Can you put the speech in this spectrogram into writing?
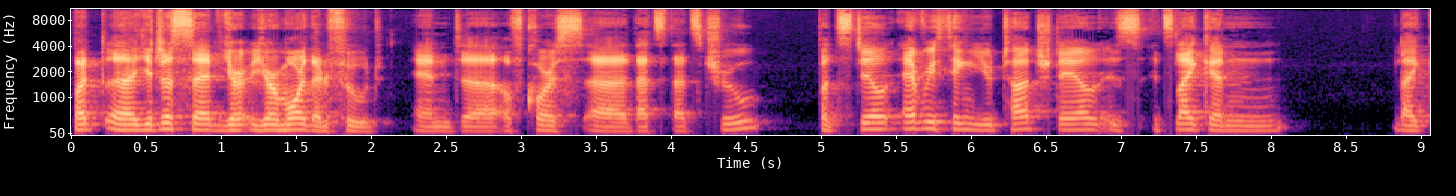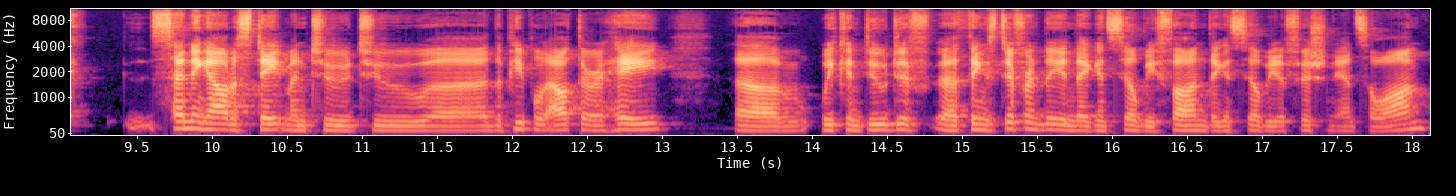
But uh, you just said you're you're more than food, and uh, of course uh, that's that's true but still everything you touch dale is it's like an like sending out a statement to to uh, the people out there hey um, we can do dif- uh, things differently and they can still be fun they can still be efficient and so on.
